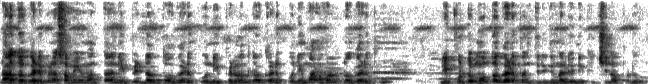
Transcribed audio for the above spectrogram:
నాతో గడిపిన సమయం అంతా నీ బిడ్డలతో గడుపు నీ పిల్లలతో గడుపు నీ మనవలతో గడుపు నీ కుటుంబంతో గడపని తిరిగి మళ్ళీ నీకు ఇచ్చినప్పుడు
